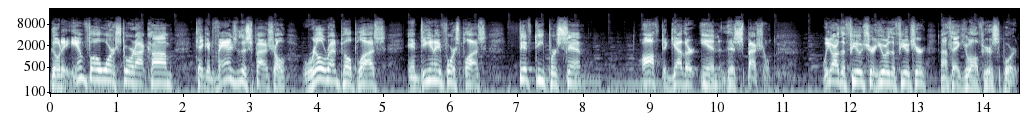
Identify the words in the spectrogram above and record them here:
Go to InfoWarsStore.com, take advantage of the special, Real Red Pill Plus and DNA Force Plus, 50% off together in this special. We are the future. You are the future. And I thank you all for your support.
